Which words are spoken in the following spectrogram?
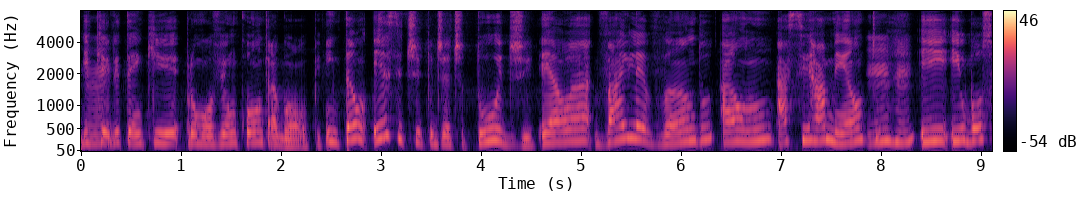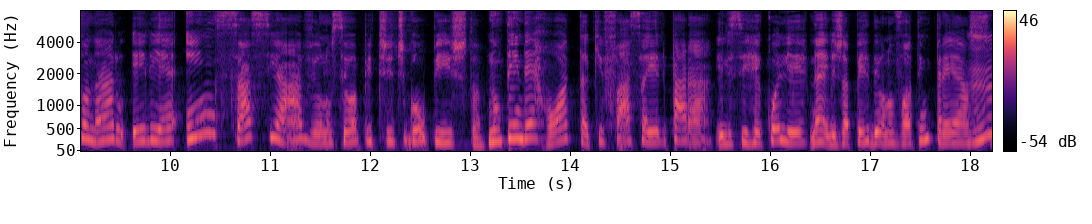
e que ele tem que promover um contragolpe. Então, esse tipo de atitude, ela vai levando a um acirramento e, e o Bolsonaro, ele é insaciável no seu apetite golpista. Não tem derrota que faça ele parar, ele se recolher, né? Ele já perdeu no voto impresso,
